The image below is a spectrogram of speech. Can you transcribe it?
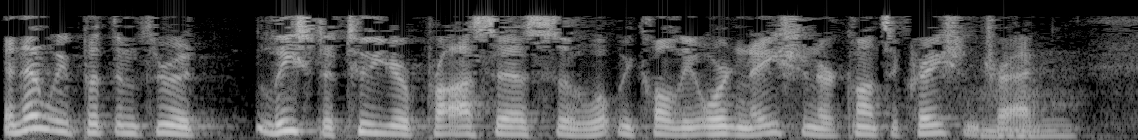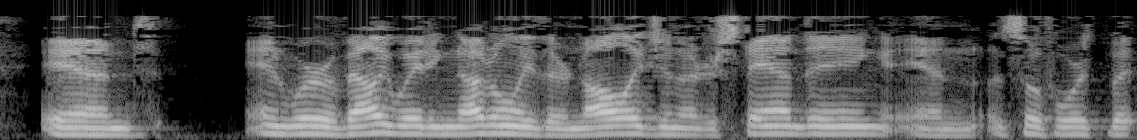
and then we put them through at least a two-year process of what we call the ordination or consecration track, mm-hmm. and and we're evaluating not only their knowledge and understanding and so forth, but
